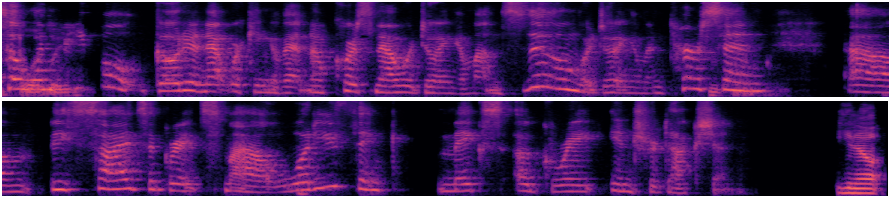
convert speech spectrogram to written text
so when people go to a networking event, and of course now we're doing them on Zoom, we're doing them in person. Mm-hmm. Um, besides a great smile, what do you think makes a great introduction? You know,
